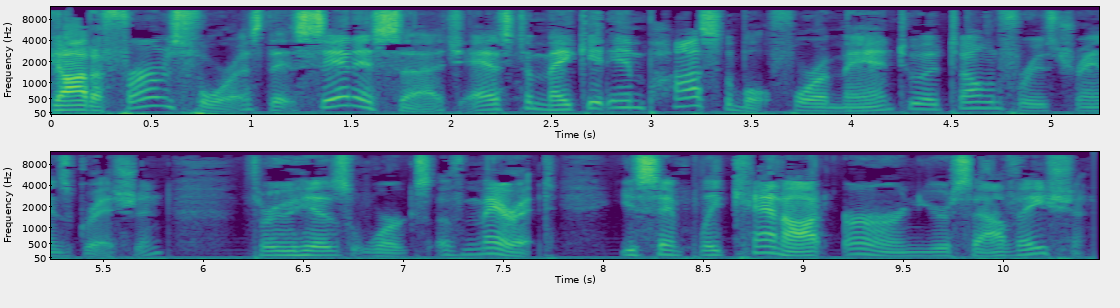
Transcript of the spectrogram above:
God affirms for us that sin is such as to make it impossible for a man to atone for his transgression through his works of merit. You simply cannot earn your salvation.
